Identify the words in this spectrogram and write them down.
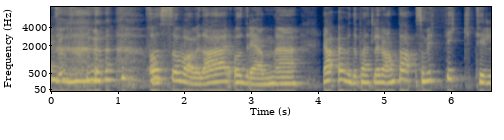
ikke sant? Og så var vi der og drev med ja, øvde på et eller annet da, som vi fikk til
